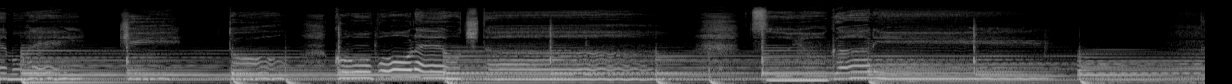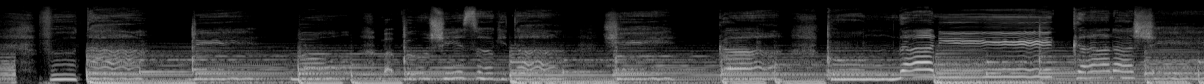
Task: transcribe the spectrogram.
でも平気とこぼれ落ちた。強がり。二人の眩しすぎた日がこんなに悲しい。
